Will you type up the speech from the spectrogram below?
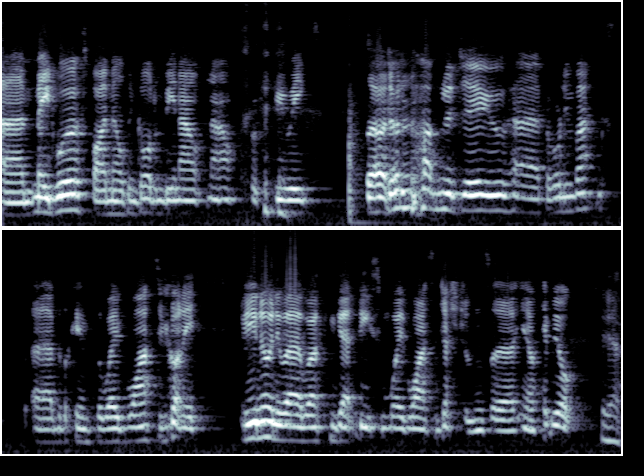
Um, made worse by Melvin Gordon being out now for a few weeks. So I don't know what I'm going to do uh, for running backs. Uh, be looking for the waiver wire. So if you've got any if you know anywhere where I can get decent wave wire suggestions, uh, you know, hit me up. Yeah,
